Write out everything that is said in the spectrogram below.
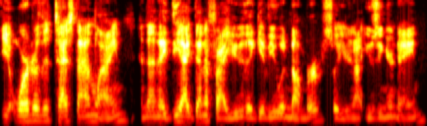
You order the test online, and then they de-identify you. They give you a number, so you're not using your name.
